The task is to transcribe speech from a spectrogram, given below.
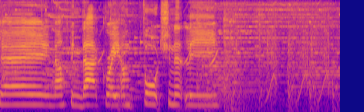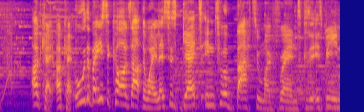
Okay, nothing that great, unfortunately. Okay, okay, all the basic cards out the way. Let's just get into a battle, my friends, because it has been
